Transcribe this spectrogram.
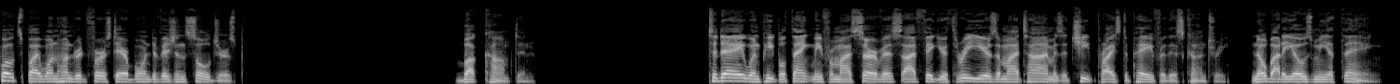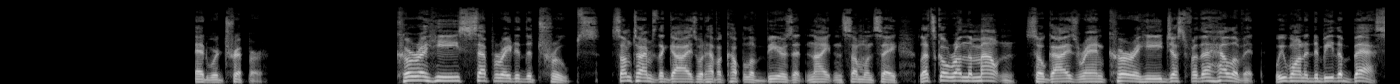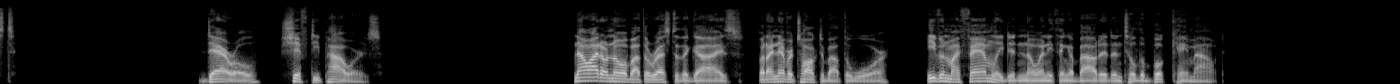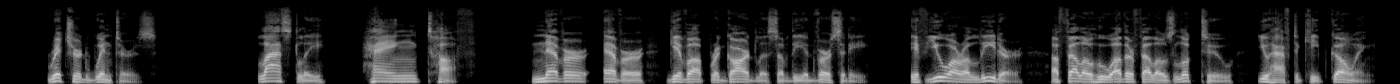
Quotes by 101st Airborne Division soldiers. Buck Compton. Today, when people thank me for my service, I figure three years of my time is a cheap price to pay for this country. Nobody owes me a thing. Edward Tipper. Currahee separated the troops. Sometimes the guys would have a couple of beers at night and someone say, let's go run the mountain. So guys ran Currahee just for the hell of it. We wanted to be the best. Darrell, Shifty Powers. Now, I don't know about the rest of the guys, but I never talked about the war. Even my family didn't know anything about it until the book came out. Richard Winters. Lastly, hang tough. Never, ever give up regardless of the adversity. If you are a leader, a fellow who other fellows look to, you have to keep going.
